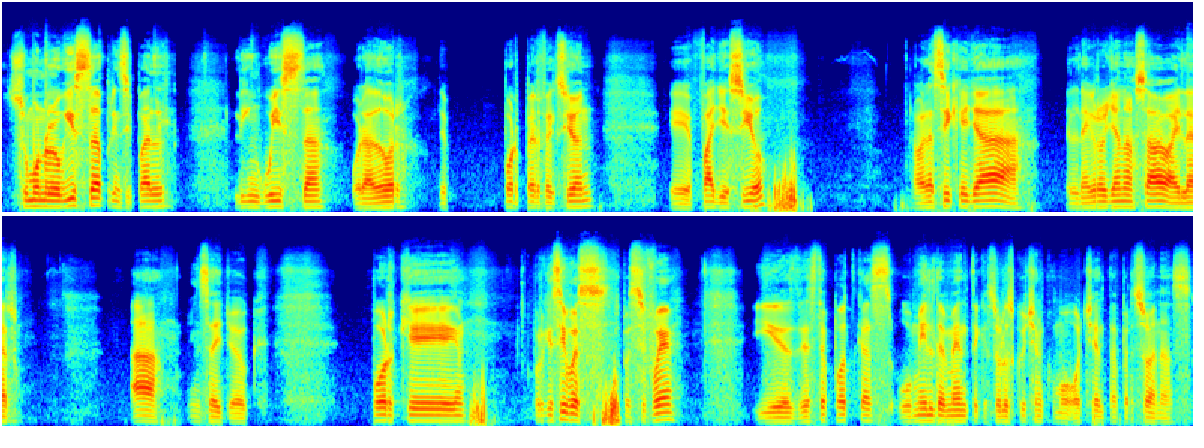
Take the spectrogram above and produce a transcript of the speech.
su monologuista principal, lingüista, orador por perfección, eh, falleció. Ahora sí que ya el negro ya no sabe bailar. Ah, inside joke. Porque, porque sí, pues, pues se fue. Y desde este podcast, humildemente, que solo escuchan como 80 personas,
